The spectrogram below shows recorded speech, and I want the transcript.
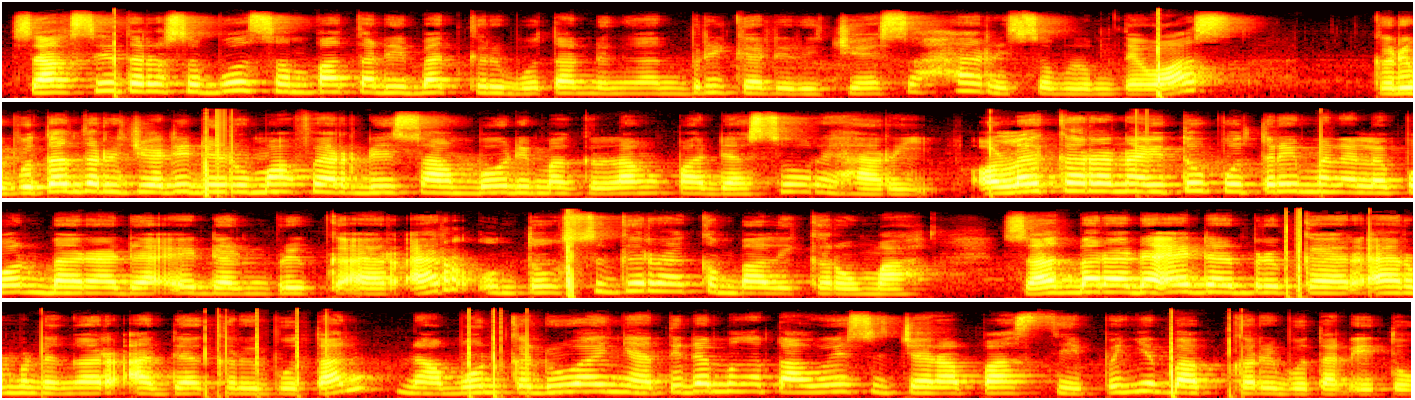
saksi tersebut sempat terlibat keributan dengan Brigadir J sehari sebelum tewas. Keributan terjadi di rumah Ferdi Sambo di Magelang pada sore hari. Oleh karena itu, Putri menelepon Baradae dan Brib KRR untuk segera kembali ke rumah. Saat Baradae dan Brib KRR mendengar ada keributan, namun keduanya tidak mengetahui secara pasti penyebab keributan itu.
